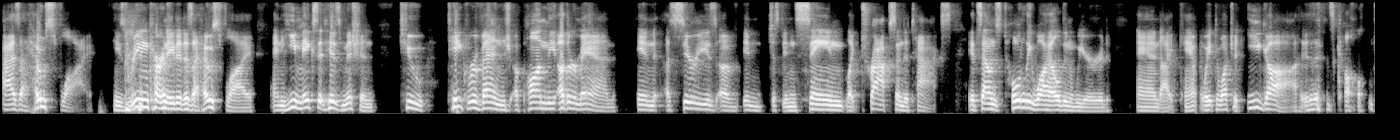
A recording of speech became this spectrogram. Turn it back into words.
as a housefly. He's reincarnated as a housefly, and he makes it his mission to take revenge upon the other man in a series of in just insane like traps and attacks. It sounds totally wild and weird, and I can't wait to watch it. Eega, it's called.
